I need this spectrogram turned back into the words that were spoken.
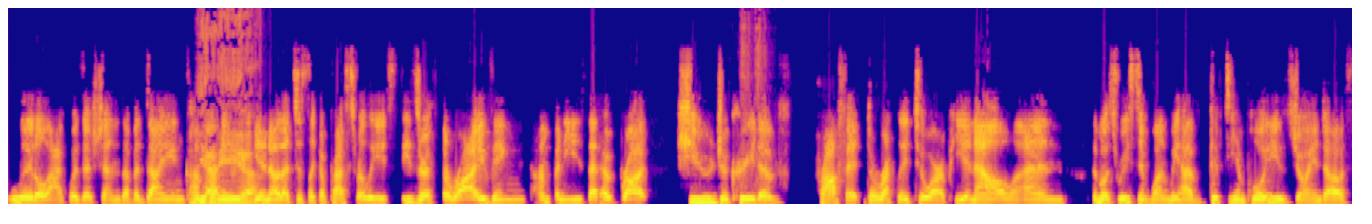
little acquisitions of a dying company. Yeah, yeah. You know, that's just like a press release. These are thriving companies that have brought huge accretive profit directly to our P&L. And the most recent one, we have 50 employees joined us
